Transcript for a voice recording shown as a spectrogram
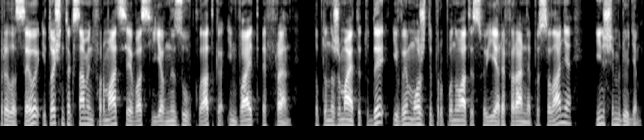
пригласили. І точно так само інформація у вас є внизу вкладка Invite a Friend. Тобто нажимаєте туди, і ви можете пропонувати своє реферальне посилання іншим людям.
